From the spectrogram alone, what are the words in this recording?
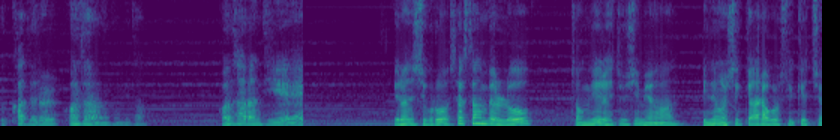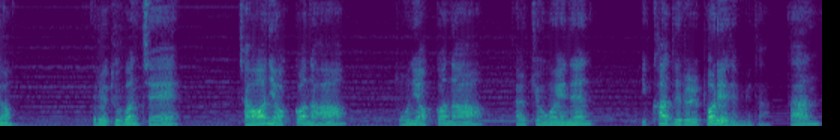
그 카드를 건설하는 겁니다. 건설한 뒤에 이런 식으로 색상별로 정리를 해주시면 기능을 쉽게 알아볼 수 있겠죠. 그리고 두 번째, 자원이 없거나 돈이 없거나 할 경우에는 이 카드를 버려야 됩니다. 단,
